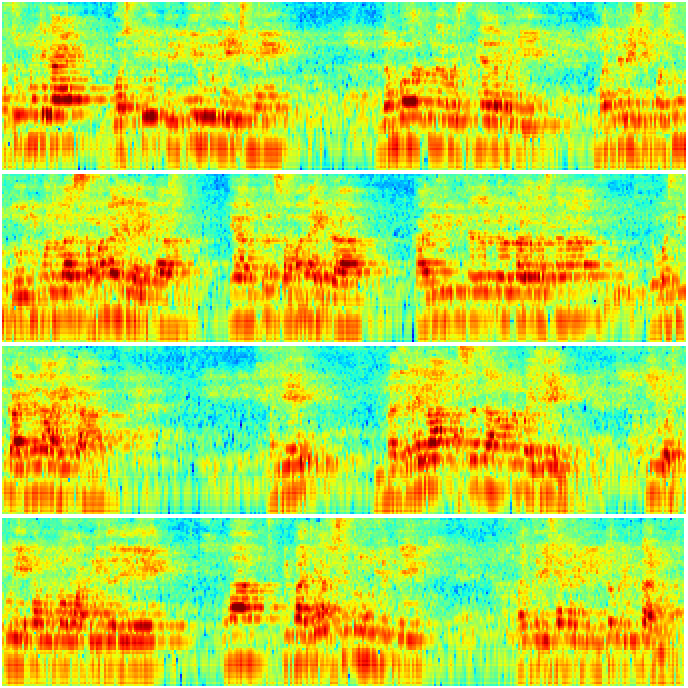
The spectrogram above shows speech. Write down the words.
अचूक म्हणजे काय? वस्तू तिरकी होऊ द्यायची नाही. लंबवर्तुळ व्यवस्थित यायला पाहिजे. मध्यरेषेपासून दोन्ही बाजूला समान आलेला आहे का? हे अंतर समान आहे का? खाली देखील त्याचा तळ काढत असताना व्यवस्थित काढलेला आहे का? म्हणजे नजरेला असं जाणवलं पाहिजे की वस्तू एका बाजूला वाकडी झालेली आहे किंवा ही बाजी अशी पण होऊ शकते. मध्यरेषा काढली तोपर्यंत काढलं.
